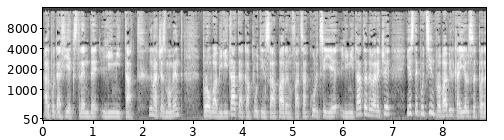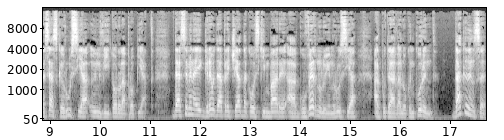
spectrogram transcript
ar putea fi extrem de limitat. În acest moment, probabilitatea ca Putin să apară în fața curții e limitată, deoarece este puțin probabil ca el să părăsească Rusia în viitorul apropiat. De asemenea, e greu de apreciat dacă o schimbare a guvernului în Rusia ar putea avea loc în curând. Dacă însă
